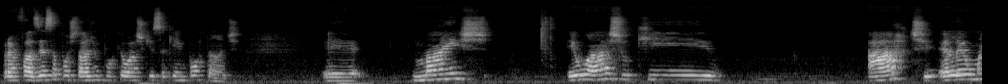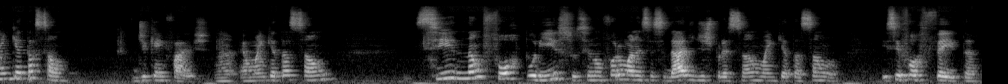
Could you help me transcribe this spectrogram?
para fazer essa postagem porque eu acho que isso aqui é importante. É, mas eu acho que a arte, ela é uma inquietação de quem faz. Né? É uma inquietação. Se não for por isso, se não for uma necessidade de expressão, uma inquietação, e se for feita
